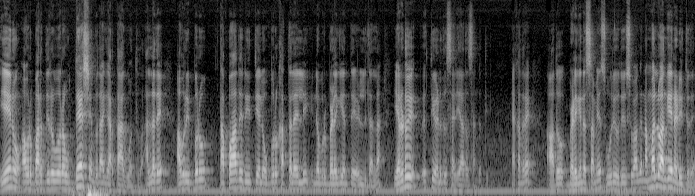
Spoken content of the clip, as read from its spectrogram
ಏನು ಅವರು ಬರೆದಿರುವವರ ಉದ್ದೇಶ ಎಂಬುದಾಗಿ ಅರ್ಥ ಆಗುವಂಥದ್ದು. ಅಲ್ಲದೆ ಅವರಿಬ್ಬರು ತಪ್ಪಾದ ರೀತಿಯಲ್ಲಿ ಒಬ್ಬರು ಕತ್ತಲೆಯಲ್ಲಿ, ಇನ್ನೊಬ್ಬರು ಬೆಳಗ್ಗೆ ಅಂತ ಹೇಳಿದಲ್ಲ ಎರಡೂ ವ್ಯಕ್ತಿ ಹೇಳಿದ ಸರಿಯಾದ ಸಂಗತಿ. ಯಾಕಂದರೆ ಅದು ಬೆಳಗಿನ ಸಮಯ, ಸೂರ್ಯ ಉದಯಿಸುವಾಗ ನಮ್ಮಲ್ಲೂ ಹಂಗೆ ನಡೆಯುತ್ತದೆ.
